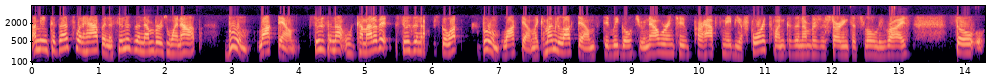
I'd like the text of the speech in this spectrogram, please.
I mean, because that's what happened. As soon as the numbers went up, boom, lockdown. As soon as the num- we come out of it, as soon as the numbers go up, boom, lockdown. Like how many lockdowns did we go through? Now we're into perhaps maybe a fourth one because the numbers are starting to slowly rise. So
